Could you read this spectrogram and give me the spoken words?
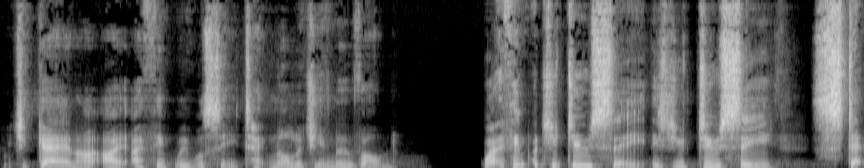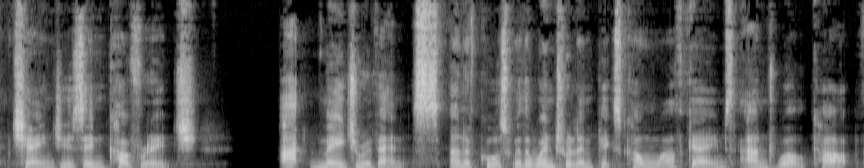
which again, I, I think we will see technology move on. Well, I think what you do see is you do see step changes in coverage at major events. And of course, with the Winter Olympics, Commonwealth Games and World Cup,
